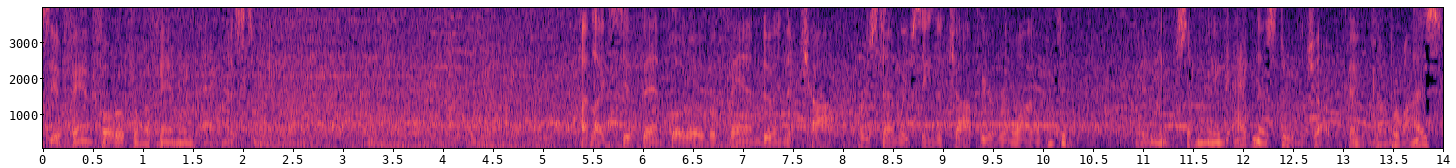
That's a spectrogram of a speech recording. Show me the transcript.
I'd like to see a fan photo from a fan named Agnes tonight. I'd like to see a fan photo of a fan doing the chop. First time we've seen the chop here for a while. That's it. Maybe someone named Agnes doing the chop. Okay, compromise.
